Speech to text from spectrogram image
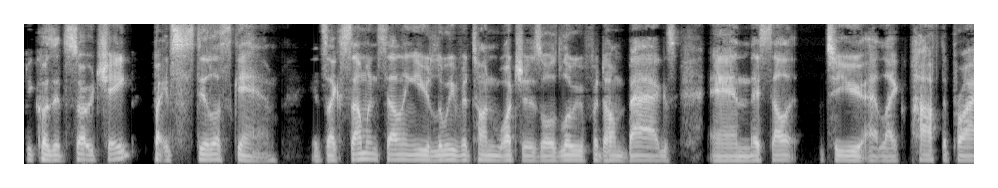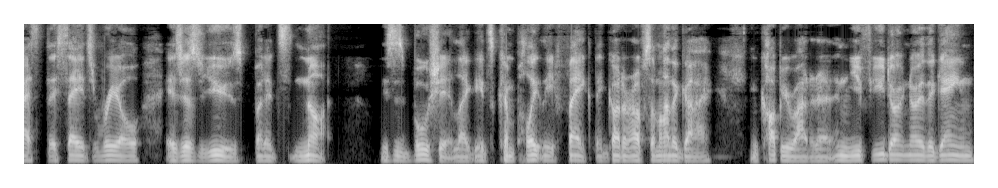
because it's so cheap but it's still a scam. It's like someone selling you Louis Vuitton watches or Louis Vuitton bags and they sell it to you at like half the price. They say it's real, it's just used, but it's not. This is bullshit. Like it's completely fake. They got it off some other guy and copyrighted it. And if you don't know the game,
